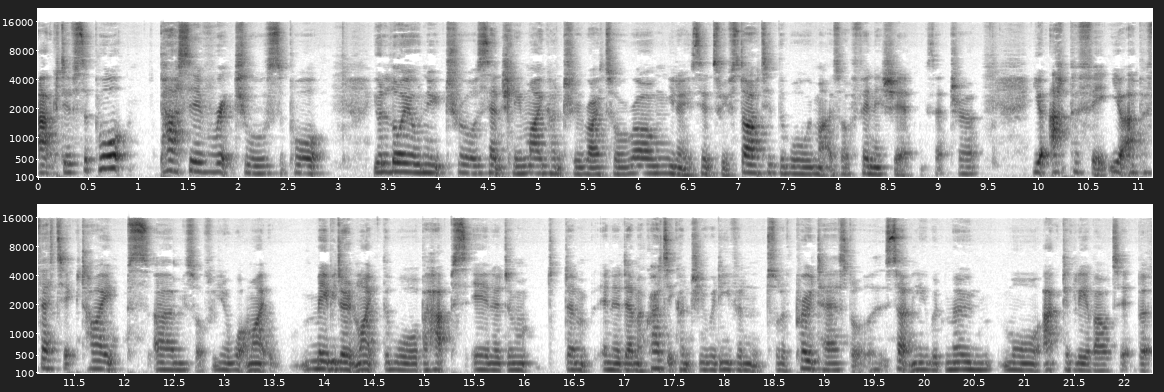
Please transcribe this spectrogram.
active support, passive ritual support, your loyal neutral, essentially my country, right or wrong. You know, since we've started the war, we might as well finish it, etc. Your apathy, your apathetic types, um, sort of, you know, what might maybe don't like the war, perhaps in a dem- dem- in a democratic country would even sort of protest or certainly would moan more actively about it, but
